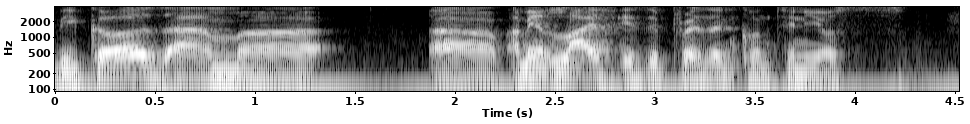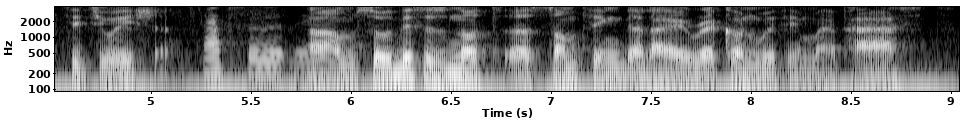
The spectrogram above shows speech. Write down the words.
Because I'm, uh, uh, I mean, life is a present continuous situation. Absolutely. Um, so this is not uh, something that I reckon with in my past.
